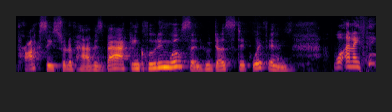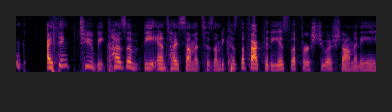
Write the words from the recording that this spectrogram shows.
proxy sort of have his back, including Wilson, who does stick with him. Well, and I think I think too, because of the anti Semitism, because the fact that he is the first Jewish nominee,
